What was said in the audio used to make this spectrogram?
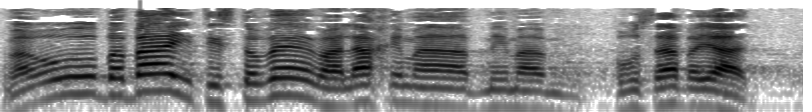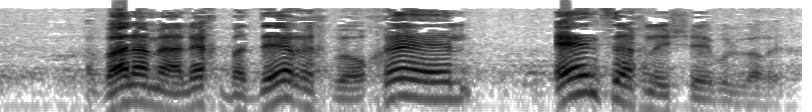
כלומר, הוא בבית, הסתובב, הלך עם, עם הפרוסה ביד. אבל המהלך בדרך ואוכל, אין צריך להישב ולברך.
